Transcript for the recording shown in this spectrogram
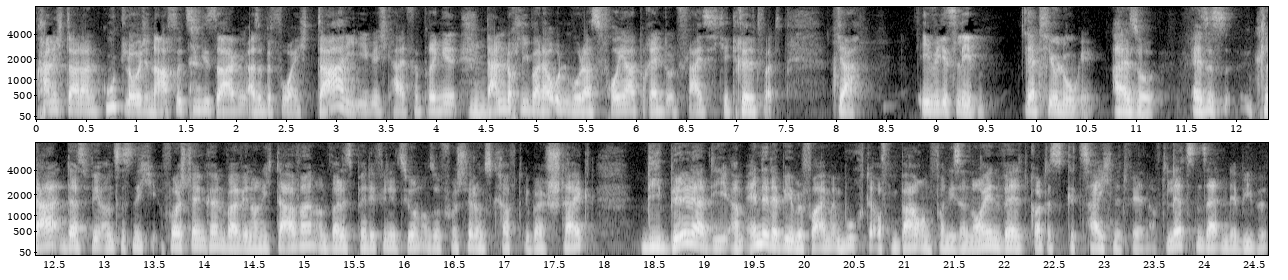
kann ich da dann gut Leute nachvollziehen, die sagen, also bevor ich da die Ewigkeit verbringe, mhm. dann doch lieber da unten, wo das Feuer brennt und fleißig gegrillt wird. Ja, ewiges Leben. Der Theologe. Also, es ist klar, dass wir uns das nicht vorstellen können, weil wir noch nicht da waren und weil es per Definition unsere Vorstellungskraft übersteigt. Die Bilder, die am Ende der Bibel, vor allem im Buch der Offenbarung von dieser neuen Welt Gottes gezeichnet werden, auf den letzten Seiten der Bibel,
